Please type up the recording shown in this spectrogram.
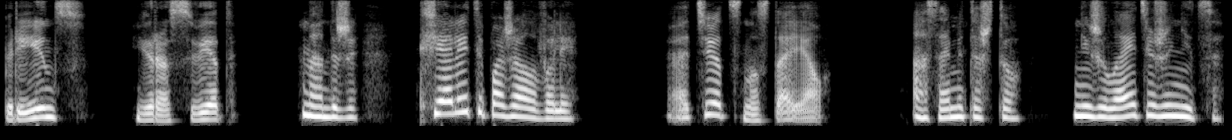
Принц и рассвет. Надо же, к Фиолете пожаловали. Отец настоял. А сами-то что, не желаете жениться?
